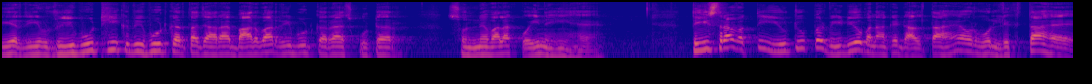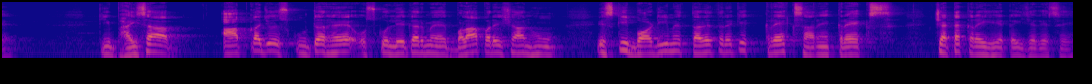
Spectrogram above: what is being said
ये री रीबूट ही रिबूट करता जा रहा है, बार बार रिबूट कर रहा है स्कूटर। सुनने वाला कोई नहीं है। तीसरा व्यक्ति यूट्यूब पर वीडियो बना के डालता है और वो लिखता है कि, भाई साहब, आपका जो स्कूटर है, उसको लेकर मैं बड़ा परेशान हूँ। इसकी बॉडी में तरह तरह के क्रैक्स आ रहे हैं, क्रैक्स, चटक रही है कई जगह से।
